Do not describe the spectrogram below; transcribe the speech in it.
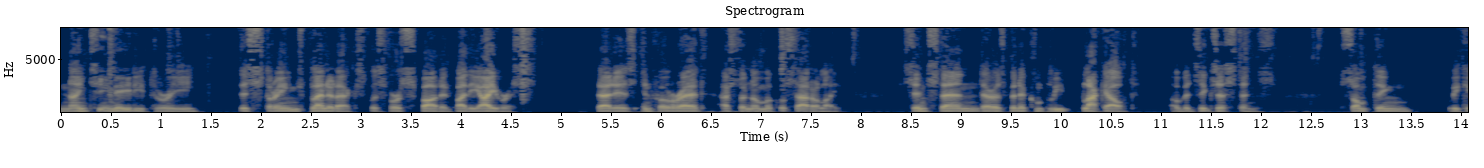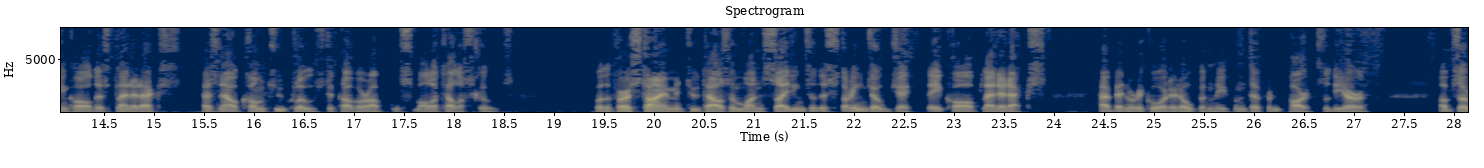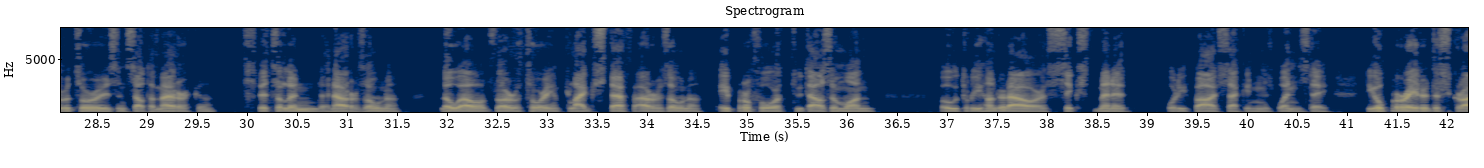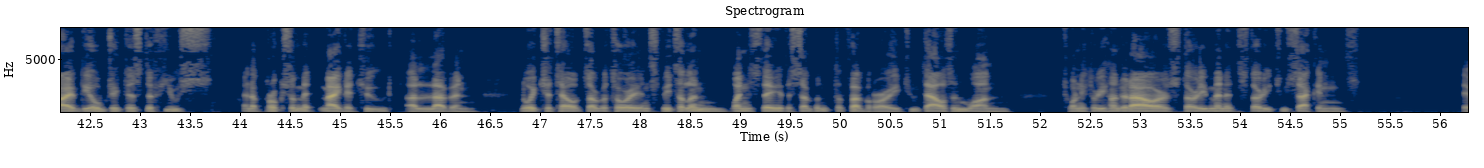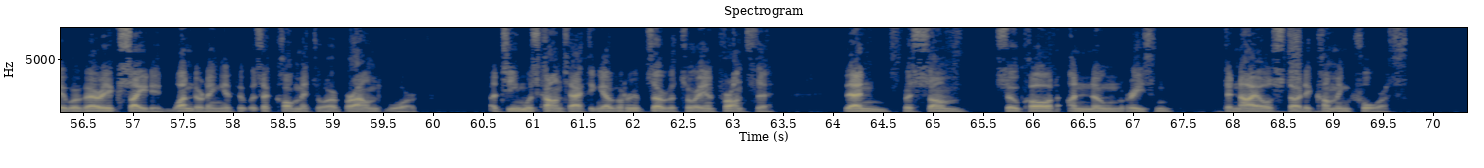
In 1983, this strange Planet X was first spotted by the IRAS, that is, Infrared Astronomical Satellite. Since then, there has been a complete blackout of its existence. Something we can call this Planet X has now come too close to cover up in smaller telescopes. For the first time in 2001, sightings of this strange object they call Planet X have been recorded openly from different parts of the Earth. Observatories in South America, Switzerland and Arizona, Lowell Observatory in Flagstaff, Arizona, April 4, 2001, 0300 hours, 6 minute, 45 seconds, Wednesday. The operator described the object as diffuse and approximate magnitude 11. Neuchatel Observatory in Switzerland, Wednesday, the 7th of February, 2001, 2300 hours, 30 minutes, 32 seconds. They were very excited, wondering if it was a comet or a brown dwarf. A team was contacting every observatory in France. Then, for some so-called unknown reason, denials started coming forth.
